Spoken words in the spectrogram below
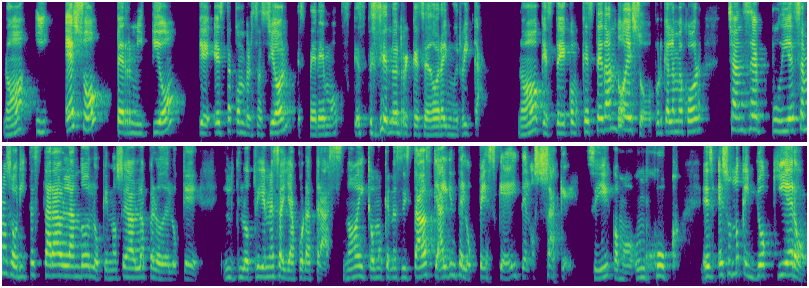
¿no? Y eso permitió que esta conversación, esperemos, que esté siendo enriquecedora y muy rica, ¿no? Que esté, que esté dando eso, porque a lo mejor chance pudiésemos ahorita estar hablando de lo que no se habla, pero de lo que lo tienes allá por atrás, ¿no? Y como que necesitabas que alguien te lo pesque y te lo saque, ¿sí? Como un hook. Es, eso es lo que yo quiero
